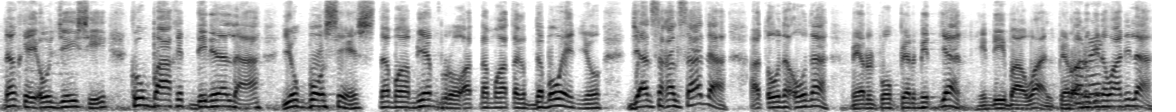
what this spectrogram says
ng KOJC kung bakit dinilala yung boses ng mga miyembro at ng mga taga-Dabawenyo dyan sa kalsada. At una-una, meron pong permit yan, hindi bawal. Pero ano ginawa nila?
